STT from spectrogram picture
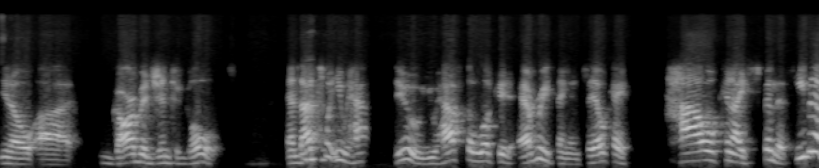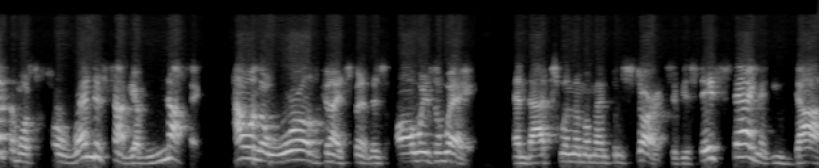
you know, uh, garbage into gold, and that's what you have do. You have to look at everything and say, okay, how can I spin this? Even at the most horrendous time, you have nothing. How in the world can I spin it? There's always a way. And that's when the momentum starts. If you stay stagnant, you die.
